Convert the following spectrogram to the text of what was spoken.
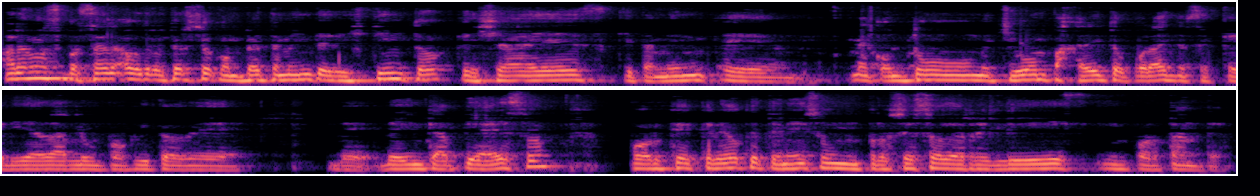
Ahora vamos a pasar a otro tercio completamente distinto, que ya es que también eh, me contó, me chivó un pajarito por ahí, entonces quería darle un poquito de, hincapié a eso, porque creo que tenéis un proceso de release importante.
